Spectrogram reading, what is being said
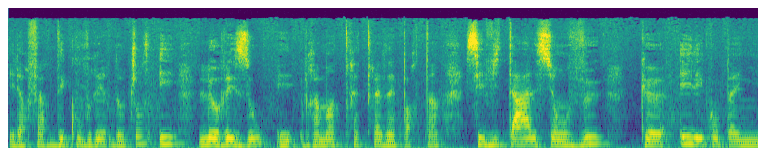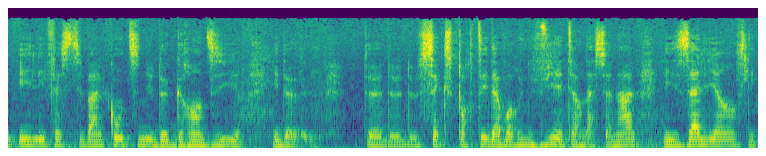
et leur faire découvrir d'autres choses. Et le réseau est vraiment très, très important. C'est vital si on veut que et les compagnies et les festivals continuent de grandir et de, de, de s'exporter, d'avoir une vie internationale. Les alliances, les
